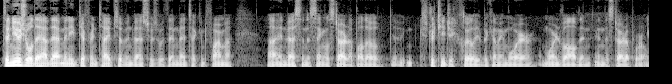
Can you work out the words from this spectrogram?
it's unusual to have that many different types of investors within medtech and pharma uh, invest in a single startup. Although uh, strategic clearly are becoming more more involved in, in the startup world.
